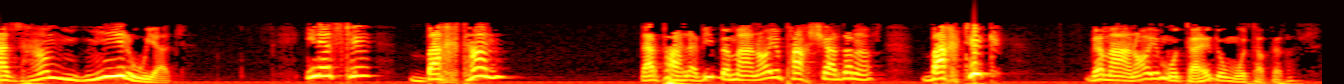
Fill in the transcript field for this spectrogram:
از هم می روید این است که بختن در پهلوی به معنای پخش کردن است. بختک به معنای متحد و متفق است.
